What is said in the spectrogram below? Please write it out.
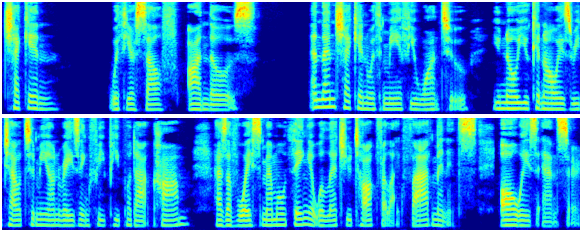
Check in with yourself on those and then check in with me if you want to. You know, you can always reach out to me on raisingfreepeople.com as a voice memo thing. It will let you talk for like five minutes. Always answer.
